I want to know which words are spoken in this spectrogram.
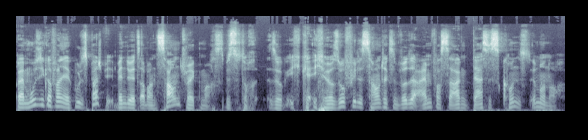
bei Musiker fand ich ein gutes Beispiel. Wenn du jetzt aber einen Soundtrack machst, bist du doch, also ich, ich höre so viele Soundtracks und würde einfach sagen, das ist Kunst, immer noch.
